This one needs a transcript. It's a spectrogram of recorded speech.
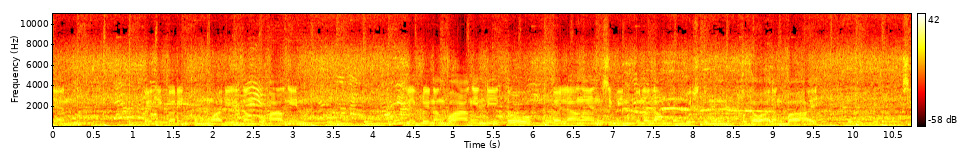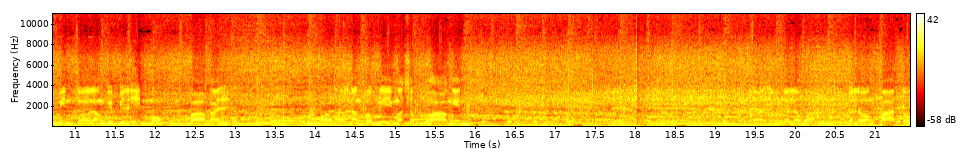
Ayan. Pwede ka rin kumuha dito ng buhangin. Libre ng buhangin dito. Kailangan siminto na lang kung gusto mong magpagawa ng bahay. Siminto na lang bibilhin mo bakal. Wala nang problema sa buhangin dalawa. Dalawang pato.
